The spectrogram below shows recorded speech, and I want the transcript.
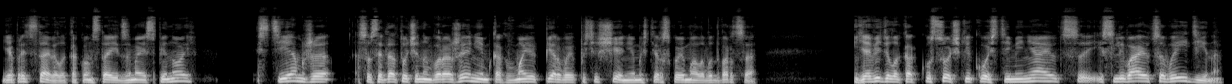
Я представила, как он стоит за моей спиной, с тем же сосредоточенным выражением, как в мое первое посещение мастерской Малого дворца — я видела, как кусочки кости меняются и сливаются воедино.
